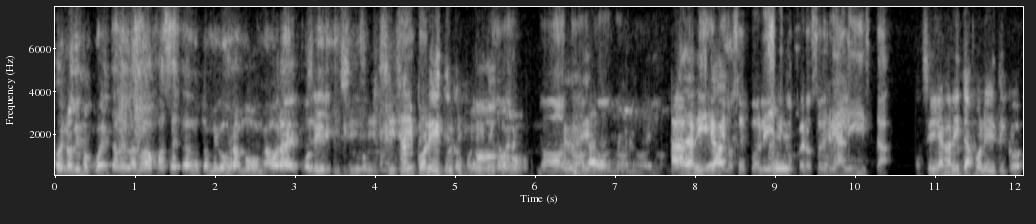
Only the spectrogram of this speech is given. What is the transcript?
Hoy nos dimos cuenta de la nueva faceta de nuestro amigo Ramón, ahora es político. Sí, sí, sí, sí, político, político. No, no, no, no, no. Que no soy político, pero soy realista. Sí, analista político.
